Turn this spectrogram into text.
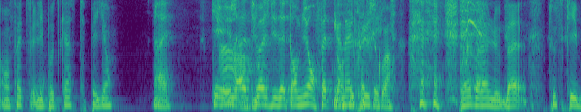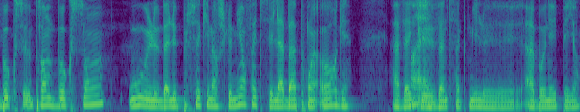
en fait, les podcasts payants. Ouais. Ce qui est Ah. là, tu vois, je disais tant mieux, en fait, non, c'est très triste. quoi. Ouais, voilà, le, bah, tout ce qui est box, par exemple, Boxon, ou le, bah, le plus ceux qui marche le mieux, en fait, c'est là-bas.org avec Ouais. euh, 25 000 euh, abonnés payants.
